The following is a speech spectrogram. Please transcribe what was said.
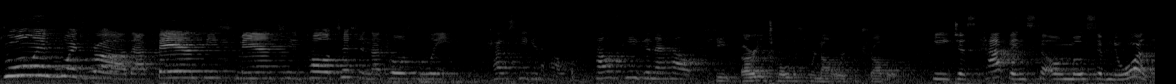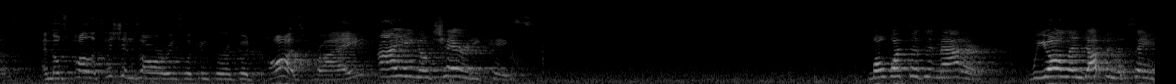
Julian Poitras, that fancy, smancy politician that told us to leave. How's he gonna help? How's he gonna help? He already told us we're not worth the trouble. he just happens to own most of New Orleans. And those politicians are always looking for a good cause, right? I ain't no charity case. Well, what does it matter? We all end up in the same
